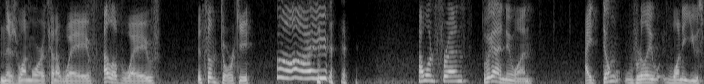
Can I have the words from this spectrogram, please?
And there's one more, it's kind of Wave. I love Wave. It's so dorky. Hi! I want friends. We got a new one. I don't really want to use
